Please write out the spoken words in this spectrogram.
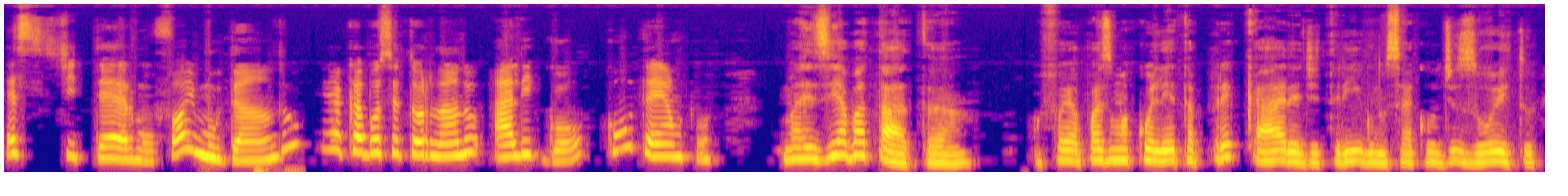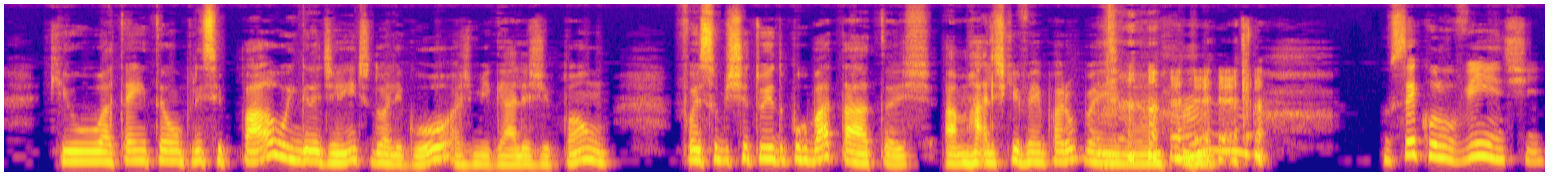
Este termo foi mudando e acabou se tornando aligot com o tempo. Mas e a batata? Foi após uma colheita precária de trigo no século XVIII que o até então principal ingrediente do aligot, as migalhas de pão, foi substituído por batatas, a males que vem para o bem, né? No século XX,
